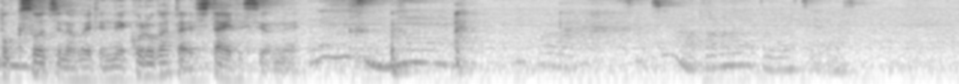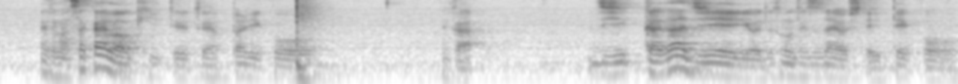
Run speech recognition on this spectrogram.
牧草地の上で寝転がったりしたいですよね。ね。ですねだからそっちなのかなと思っちゃいましたでも朝会話を聞いてるとやっぱりこうなんか実家が自営業でその手伝いをしていてこ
